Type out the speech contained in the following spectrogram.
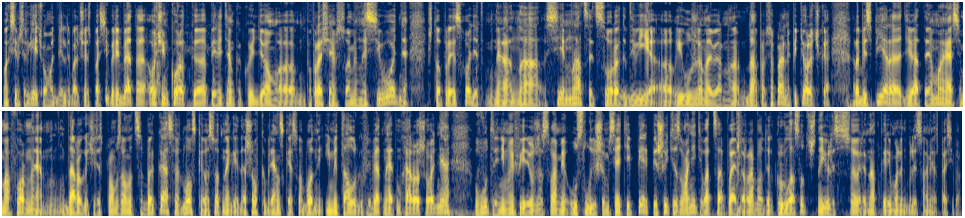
Максим Сергеевич, вам отдельно большое спасибо. Ребята, очень коротко, перед тем, как уйдем, попрощаемся с вами на сегодня. Что происходит? На 17.42 и уже, наверное, да, все правильно, пятерочка. Робеспьера, 9 мая, семафорная дорога через промзону ЦБК, Свердловская, Высотная, Гайдашовка, Брянская, Свободный и Металл металлургов. Ребят, на этом хорошего дня. В утреннем эфире уже с вами услышимся теперь. Пишите, звоните. WhatsApp, Viber работает круглосуточно. Юлия Сысоева, Ренат Каримулин были с вами. Спасибо.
